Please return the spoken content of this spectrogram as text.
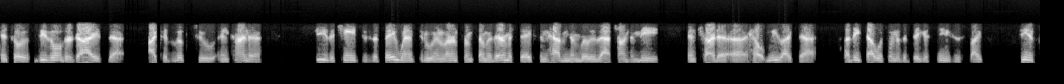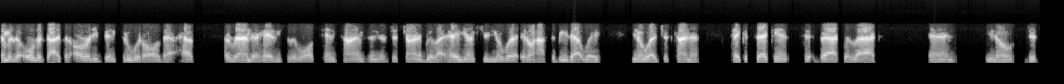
And so these older guys that I could look to and kind of see the changes that they went through and learn from some of their mistakes and having them really latch onto me and try to uh, help me like that. I think that was one of the biggest things is like seeing some of the older guys that already been through it all that have ran their head into the wall 10 times and they're just trying to be like, hey, youngster, you know what? It don't have to be that way. You know what? Just kind of take a second, sit back, relax, and, you know, just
